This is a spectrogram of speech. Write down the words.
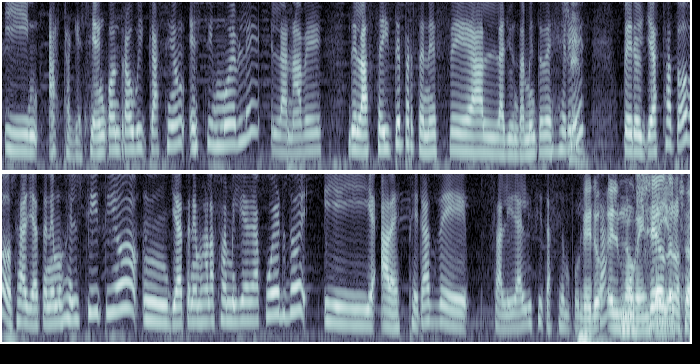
Y hasta que se ha encontrado ubicación, ese inmueble, la nave del aceite, pertenece al Ayuntamiento de Jerez, Sí. pero ya está todo. O sea, ya tenemos el sitio, mm, ya tenemos a la familia de acuerdo y a la espera de salir a licitación pública. Pero el museo de los 98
